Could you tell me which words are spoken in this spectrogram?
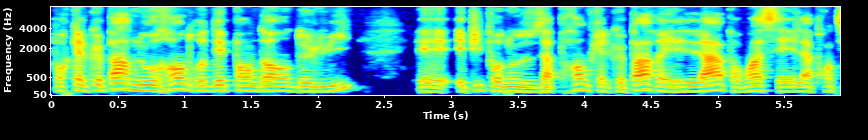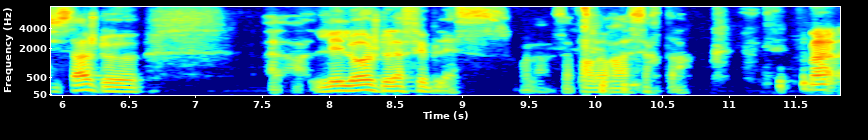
pour quelque part nous rendre dépendants de lui et, et puis pour nous apprendre quelque part. Et là, pour moi, c'est l'apprentissage de euh, l'éloge de la faiblesse. Voilà, ça parlera à certains. Bah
